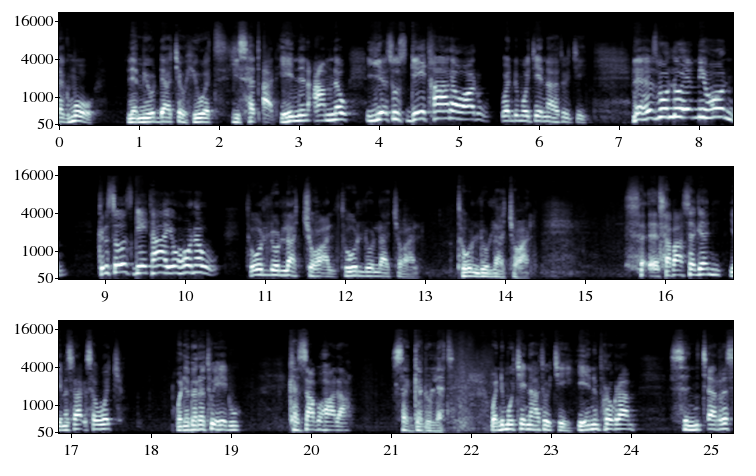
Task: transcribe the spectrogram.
ደግሞ ለሚወዳቸው ህይወት ይሰጣል። ይህንን አምነው ኢየሱስ ጌታ ነው አሉ ወንድሞቼ እናቶቼ ለህዝብ ሁሉ የሚሆን ክርስቶስ ጌታ የሆነው ተወልዶላቸዋል ተወልዶላቸዋል ተወልዶላቸዋል። ሰባ ሰገን የምስራቅ ሰዎች ወደ በረቱ ሄዱ። ከዛ በኋላ ሰገዱለት። ወንድሞቼ እናቶቼ ይህንን ፕሮግራም ስንጨርስ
